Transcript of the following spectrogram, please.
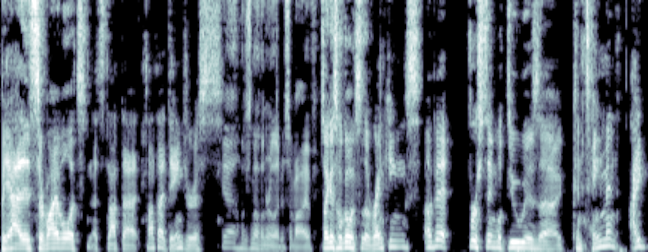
But yeah, it's survival. It's it's not that it's not that dangerous. Yeah, there's nothing really to survive. So I guess we'll go into the rankings of it. First thing we'll do is uh containment. I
